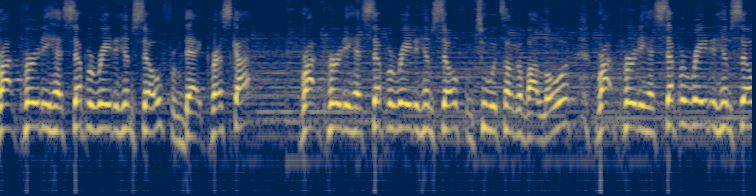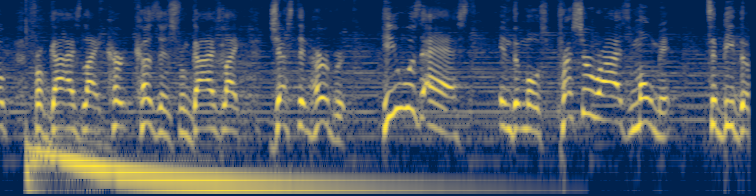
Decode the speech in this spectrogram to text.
Brock Purdy has separated himself from Dak Prescott. Brock Purdy has separated himself from Tua Tagovailoa. Brock Purdy has separated himself from guys like Kirk Cousins, from guys like Justin Herbert. He was asked in the most pressurized moment to be the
